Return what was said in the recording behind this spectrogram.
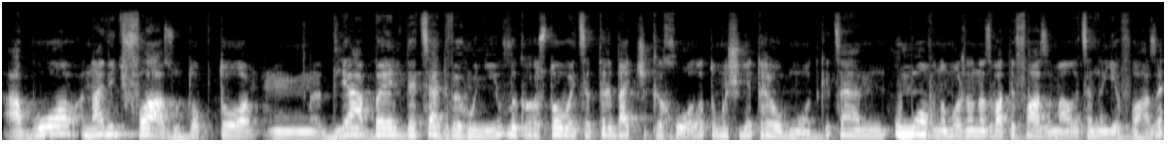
або навіть фазу. Тобто для BLDC двигунів використовується три датчики хола, тому що є три обмотки. Це умовно можна назвати фазами, але це не є фази.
